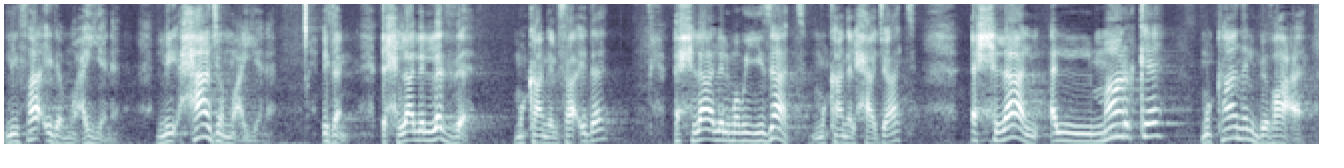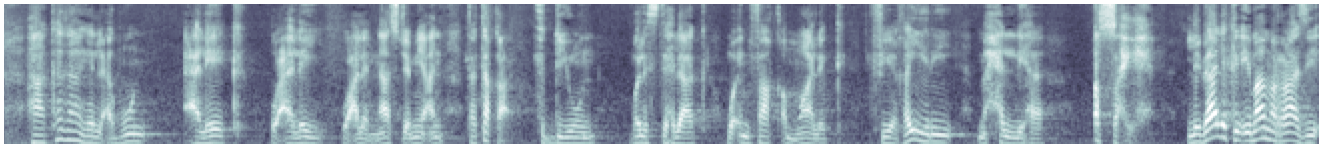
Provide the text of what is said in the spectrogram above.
لفائدة معينة لحاجة معينة. اذا إحلال اللذة مكان الفائدة إحلال المميزات مكان الحاجات إحلال الماركة مكان البضاعة. هكذا يلعبون عليك وعلي وعلى الناس جميعا فتقع في الديون والاستهلاك وإنفاق أموالك في غير محلها الصحيح. لذلك الإمام الرازي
